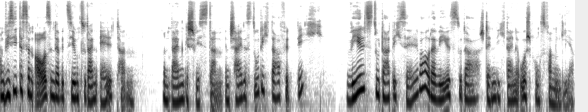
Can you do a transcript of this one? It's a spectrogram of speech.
Und wie sieht es denn aus in der Beziehung zu deinen Eltern und deinen Geschwistern? Entscheidest du dich da für dich? Wählst du da dich selber oder wählst du da ständig deine Ursprungsfamilie?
